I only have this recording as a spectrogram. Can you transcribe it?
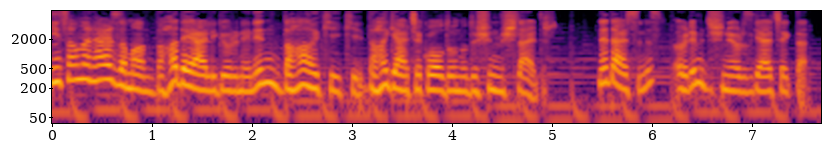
İnsanlar her zaman daha değerli görünenin daha hakiki, daha gerçek olduğunu düşünmüşlerdir. Ne dersiniz? Öyle mi düşünüyoruz gerçekten?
